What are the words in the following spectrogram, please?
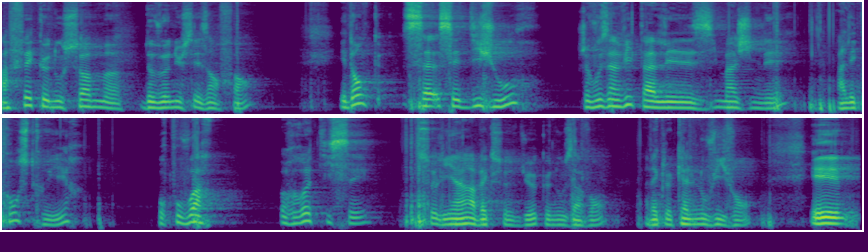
a fait que nous sommes devenus ses enfants. Et donc, ces dix jours, je vous invite à les imaginer, à les construire pour pouvoir retisser ce lien avec ce Dieu que nous avons, avec lequel nous vivons. Et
